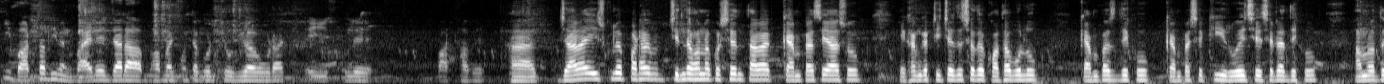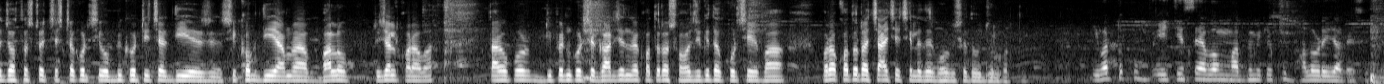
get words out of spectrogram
কি বার্তা দিবেন? বাইরে যারা ভাবনা চিন্তা করছে অভিভাবকরা এই স্কুলে পাঠাবে? হ্যাঁ যারা এই স্কুলে পাঠার চিন্তা ভাবনা করছেন তারা ক্যাম্পাসে আসুক এখানকার টিচারদের সাথে কথা বলুক ক্যাম্পাস দেখুক ক্যাম্পাসে কি রয়েছে সেটা দেখুক। আমরা তো যথেষ্ট চেষ্টা করছি অভিজ্ঞ টিচার দিয়ে শিক্ষক দিয়ে আমরা ভালো রেজাল্ট করাবার। তার উপর ডিপেন্ড করছে গার্জেনরা কতটা সহযোগিতা করছে বা ওরা কতটা চাইছে ছেলেদের ভবিষ্যতে উজ্জ্বল করতে। এবার তো খুব এইচএসএ এবং মাধ্যমিকে খুব ভালো রেজাল্ট এসেছে।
